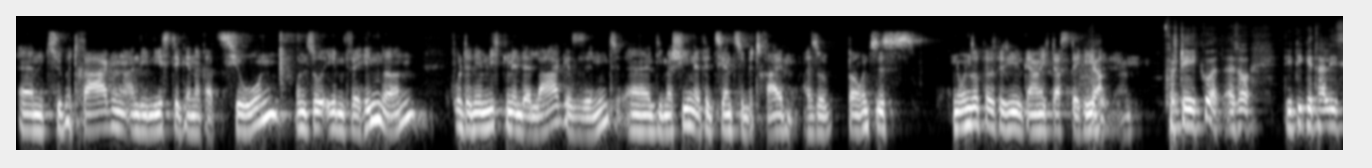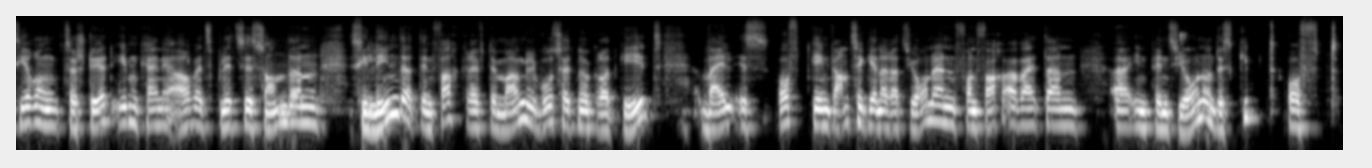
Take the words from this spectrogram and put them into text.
ähm, zu übertragen an die nächste Generation und so eben verhindern, Unternehmen nicht mehr in der Lage sind, äh, die Maschinen effizient zu betreiben. Also bei uns ist in unserer Perspektive gar nicht das der Hebel. Ja. Verstehe ich gut. Also die Digitalisierung zerstört eben keine Arbeitsplätze, sondern sie lindert den Fachkräftemangel, wo es halt nur gerade geht, weil es oft gehen ganze Generationen von Facharbeitern äh, in Pension und es gibt oft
